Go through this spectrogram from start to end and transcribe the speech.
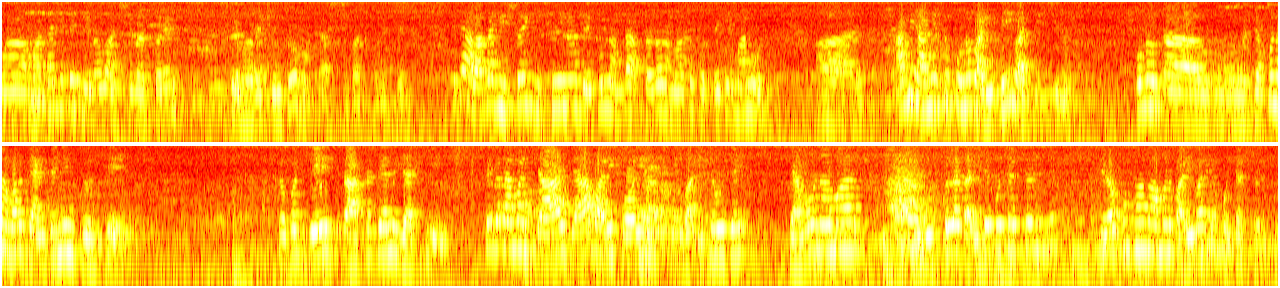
মা মাতা পিতা যেভাবে আশীর্বাদ করেন, সেভাবে কিন্তু আমাকে আশীর্বাদ করেছেন। এটা আলাদা বিষয়, কিছুই না। দেখুন, আমরা আপনারাও, আমরা তো প্রত্যেকের মানুষ। আর আমি আমি তো কোনো বাড়িতেই বাদ দিচ্ছি না। কোনো যখন আমার ক্যাম্পেনিং চলছে, যখন যেই রাস্তা দিয়ে আমি যাচ্ছি সেখানে আমার যা যা বাড়ি পড়ে আমি সেই বাড়িতেও যাই। যেমন আমার উৎকলা গাড়িতে প্রচার চলছে, সেরকমভাবে আমার বাড়ি বাড়িও প্রচার চলছে।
